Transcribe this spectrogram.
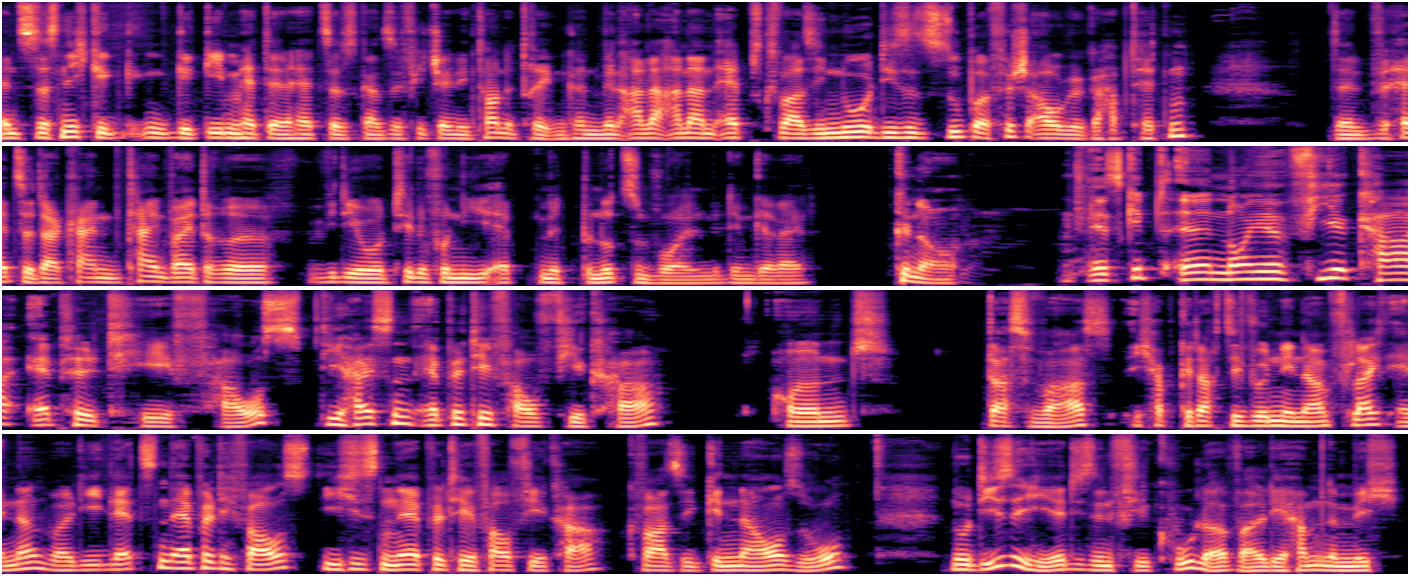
wenn es das nicht ge gegeben hätte, dann hätte das ganze Feature in die Tonne treten können. Wenn alle anderen Apps quasi nur dieses super Fischauge gehabt hätten, dann hätte da kein, kein weitere Videotelefonie-App mit benutzen wollen mit dem Gerät. Genau. Es gibt äh, neue 4K Apple TVs, die heißen Apple TV 4K und das war's. Ich habe gedacht, sie würden den Namen vielleicht ändern, weil die letzten Apple TVs, die hießen Apple TV 4K, quasi genauso. Nur diese hier, die sind viel cooler, weil die haben nämlich,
